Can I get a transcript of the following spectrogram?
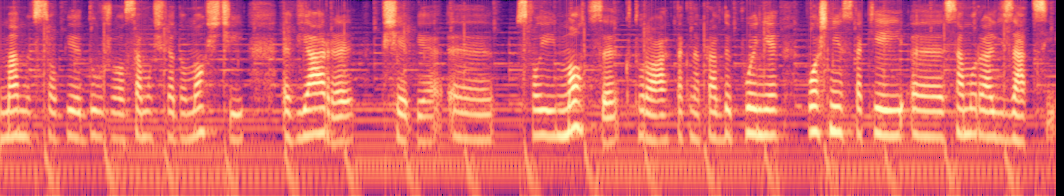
mamy w sobie dużo samoświadomości, wiary w siebie, swojej mocy, która tak naprawdę płynie właśnie z takiej e, samorealizacji.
